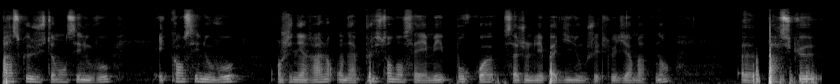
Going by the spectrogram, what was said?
parce que justement c'est nouveau, et quand c'est nouveau, en général, on a plus tendance à aimer. Pourquoi? Ça, je ne l'ai pas dit, donc je vais te le dire maintenant. Euh, parce que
